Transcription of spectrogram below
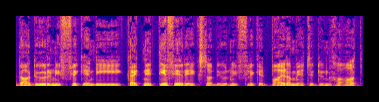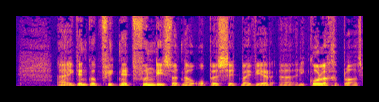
daardeur in die fliek en die kyk net TV-reeks daardeur in die fliek het baie daarmee te doen gehad. Uh, ek dink ook Flieknet Fundies wat nou op is het my weer uh, in die kolle geplaas.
